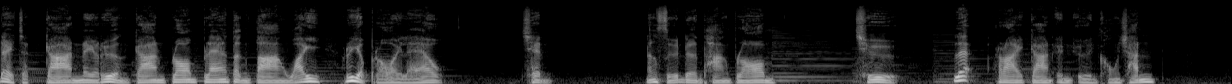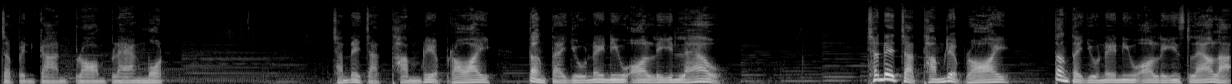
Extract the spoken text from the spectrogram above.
ได้จัดการในเรื่องการปลอมแปลงต่างๆไว้เรียบร้อยแล้ว เช่น หนังสือเดินทางปลอม ชื่อ และรายการอื่นๆของฉัน จะเป็นการปลอมแปลงหมด ฉันได้จัดทำเรียบร้อย ตั้งแต่อยู่ในนิวออร์ลีนแล้ว ฉันได้จัดทำเรียบร้อย ตั้งแต่อยู่ในนิวออร์ลีนส์แล้วละ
